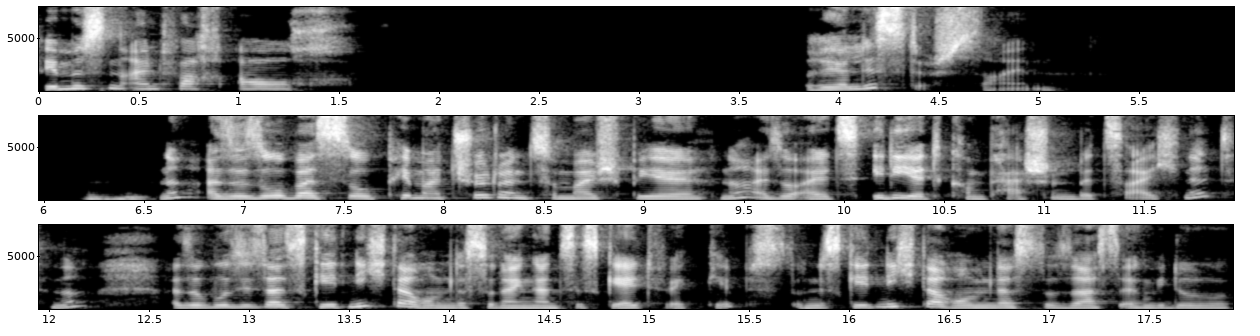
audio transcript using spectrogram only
wir müssen einfach auch realistisch sein. Mhm. Ne? Also so was so Pema Children zum Beispiel, ne? also als Idiot Compassion bezeichnet. Ne? Also wo sie sagt, es geht nicht darum, dass du dein ganzes Geld weggibst und es geht nicht darum, dass du sagst, irgendwie du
